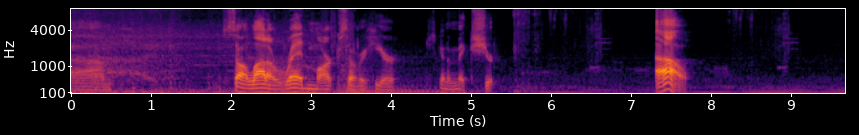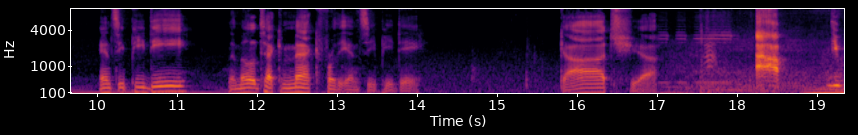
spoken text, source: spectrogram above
Um, saw a lot of red marks over here. Just gonna make sure. Ow. NCPD, the Militech mech for the NCPD. Gotcha. Ah! You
